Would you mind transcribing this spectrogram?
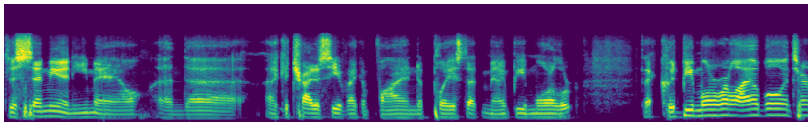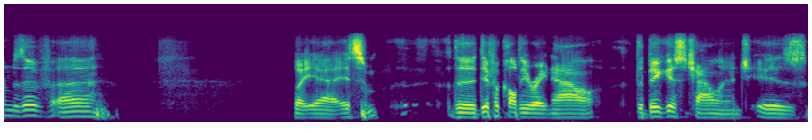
just send me an email and uh, I could try to see if I can find a place that might be more, that could be more reliable in terms of. Uh, but yeah, it's the difficulty right now. The biggest challenge is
